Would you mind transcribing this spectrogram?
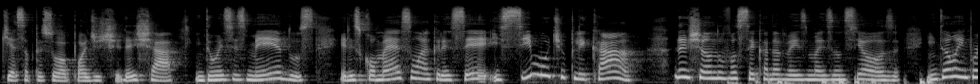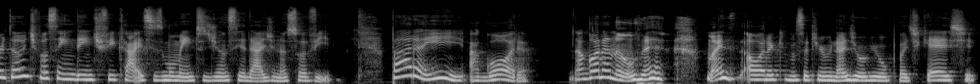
que essa pessoa pode te deixar. Então esses medos, eles começam a crescer e se multiplicar, deixando você cada vez mais ansiosa. Então é importante você identificar esses momentos de ansiedade na sua vida. Para aí agora Agora não, né? Mas a hora que você terminar de ouvir o podcast,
